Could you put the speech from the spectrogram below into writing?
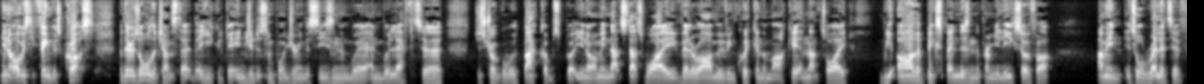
you know, obviously, fingers crossed, but there is all the chance that, that he could get injured at some point during the season, and we're and we're left to to struggle with backups. But you know, I mean, that's that's why Villa are moving quick in the market, and that's why we are the big spenders in the Premier League so far. I mean, it's all relative.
